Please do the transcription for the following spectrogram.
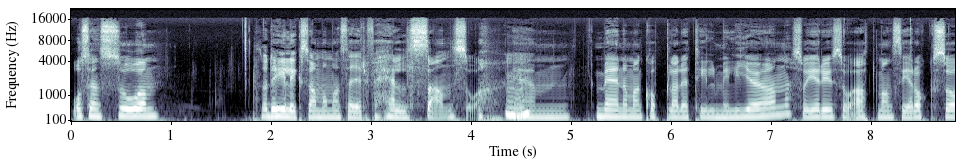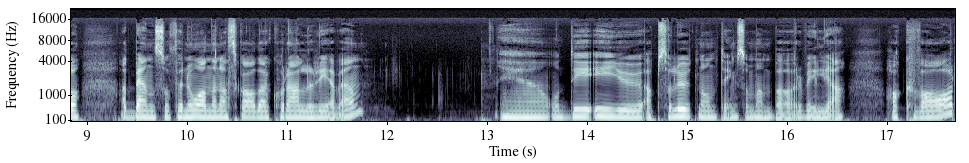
Och sen så, så det är liksom om man säger för hälsan så. Mm. Men om man kopplar det till miljön så är det ju så att man ser också att bensofenonerna skadar korallreven. Eh, och det är ju absolut någonting som man bör vilja ha kvar.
